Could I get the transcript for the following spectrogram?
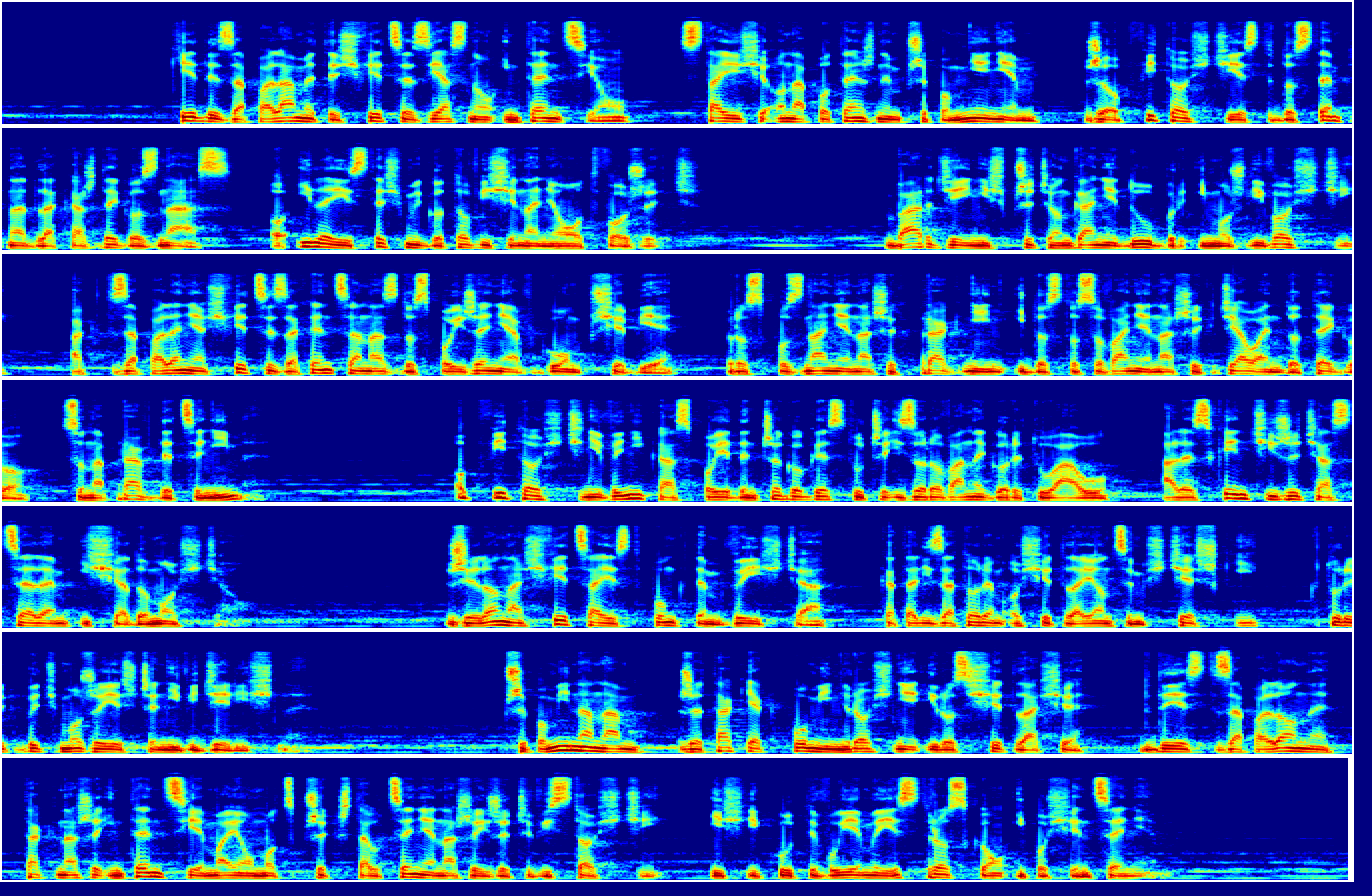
Kiedy zapalamy tę świecę z jasną intencją, staje się ona potężnym przypomnieniem, że obfitość jest dostępna dla każdego z nas, o ile jesteśmy gotowi się na nią otworzyć. Bardziej niż przyciąganie dóbr i możliwości, akt zapalenia świecy zachęca nas do spojrzenia w głąb siebie, rozpoznania naszych pragnień i dostosowania naszych działań do tego, co naprawdę cenimy. Obfitość nie wynika z pojedynczego gestu czy izolowanego rytuału, ale z chęci życia z celem i świadomością. Zielona świeca jest punktem wyjścia, katalizatorem oświetlającym ścieżki, których być może jeszcze nie widzieliśmy. Przypomina nam, że tak jak płomień rośnie i rozświetla się, gdy jest zapalony, tak nasze intencje mają moc przekształcenia naszej rzeczywistości, jeśli kultywujemy je z troską i poświęceniem.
